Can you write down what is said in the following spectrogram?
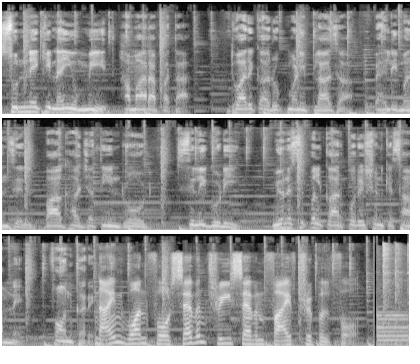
सुनने की नई उम्मीद, हमारा पता। द्वारिका रुकमणी प्लाजा, पहली मंजिल, Bagha Jatin road, Siliguri, municipal corporation के सामने। फ़ोन करें। 9147375444.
